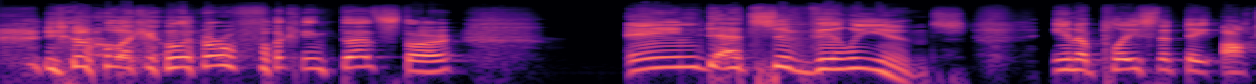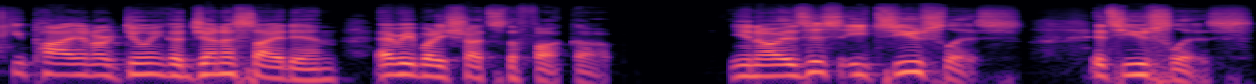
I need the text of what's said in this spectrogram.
you know, like a literal fucking Death Star aimed at civilians in a place that they occupy and are doing a genocide in, everybody shuts the fuck up. You know, it's just it's useless. It's useless.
